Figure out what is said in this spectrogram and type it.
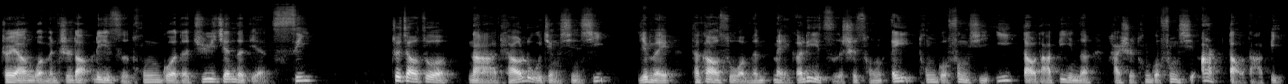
这样我们知道粒子通过的居间的点 C，这叫做哪条路径信息？因为它告诉我们每个粒子是从 A 通过缝隙一到达 B 呢，还是通过缝隙二到达 B。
